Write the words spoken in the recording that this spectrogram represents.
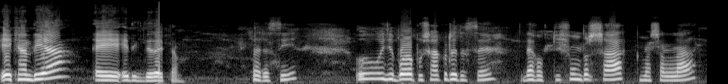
এইখান দিয়া এই এদিক দিয়ে যাইতাম। ওই যে বড় শাক উঠেছে দেখো কি সুন্দর শাক মাসাল্লাহ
